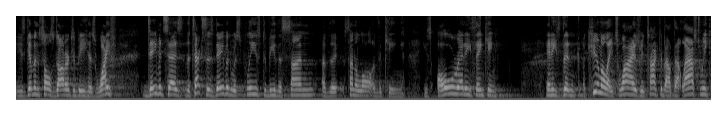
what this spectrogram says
he's given Saul's daughter to be his wife. David says, the text says, David was pleased to be the son of the son-in-law of the king. He's already thinking, and he then accumulates wives. We talked about that last week,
